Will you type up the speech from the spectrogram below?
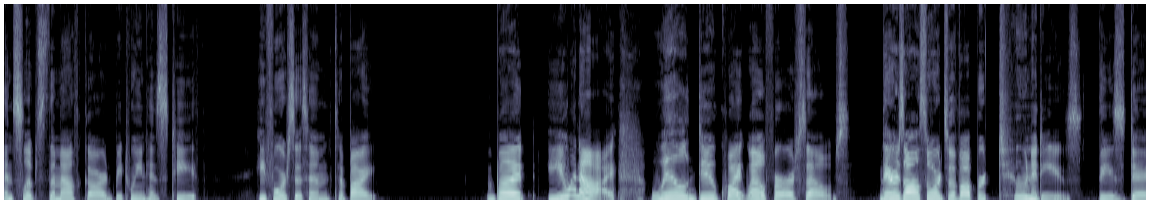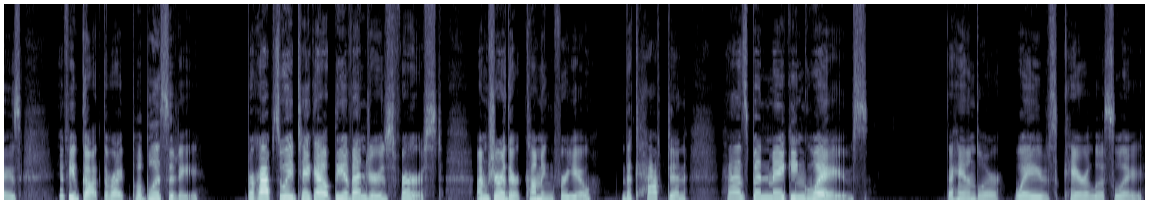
and slips the mouth guard between his teeth. He forces him to bite. But you and I will do quite well for ourselves. There's all sorts of opportunities these days, if you've got the right publicity. Perhaps we'd take out the Avengers first. I'm sure they're coming for you. The captain has been making waves. The handler waves carelessly.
